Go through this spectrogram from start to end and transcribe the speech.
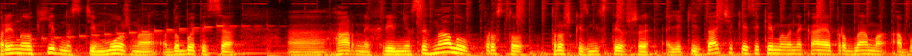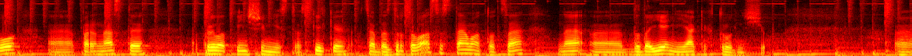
При необхідності можна добитися гарних рівнів сигналу, просто трошки змістивши якісь датчики, з якими виникає проблема, або е, перенести прилад в інше місце. Оскільки це бездротова система, то це не е, додає ніяких труднощів. Е,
